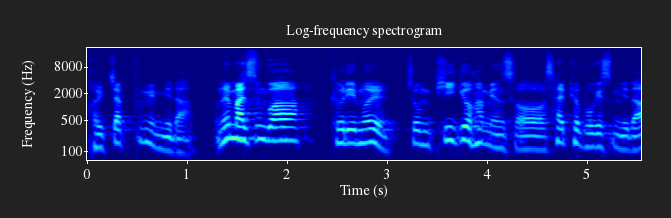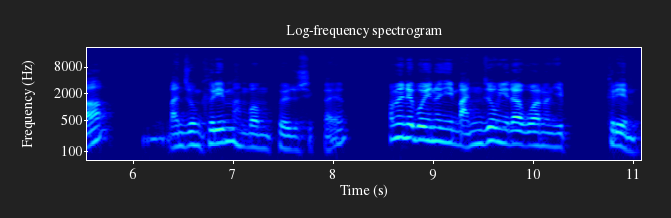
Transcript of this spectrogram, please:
걸작품입니다. 오늘 말씀과 그림을 좀 비교하면서 살펴보겠습니다. 만종 그림 한번 보여주실까요? 화면에 보이는 이 만종이라고 하는 이 그림,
